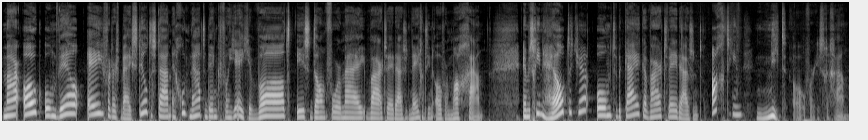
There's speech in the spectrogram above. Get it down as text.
Maar ook om wel even erbij stil te staan en goed na te denken van jeetje, wat is dan voor mij waar 2019 over mag gaan? En misschien helpt het je om te bekijken waar 2018 niet over is gegaan.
